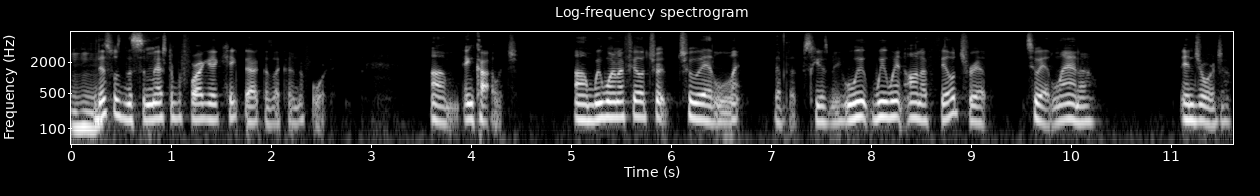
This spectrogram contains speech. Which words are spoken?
Mm-hmm. This was the semester before I get kicked out because I couldn't afford it. Um, in college, um, we went on a field trip to Atlanta. Excuse me. We we went on a field trip to Atlanta, in Georgia,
